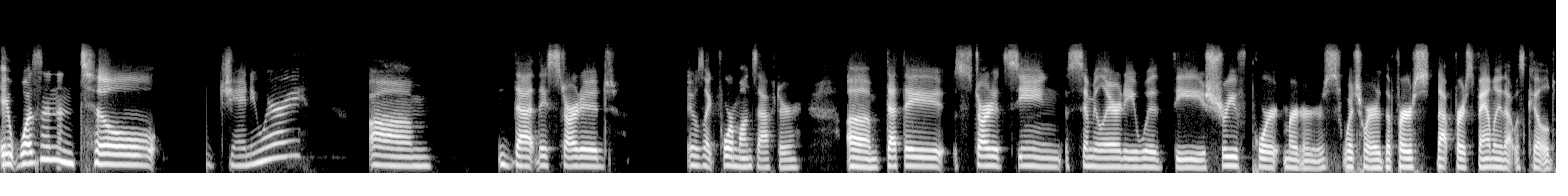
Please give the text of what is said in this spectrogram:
it wasn't until January um, that they started. It was like four months after um, that they started seeing similarity with the Shreveport murders, which were the first that first family that was killed,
